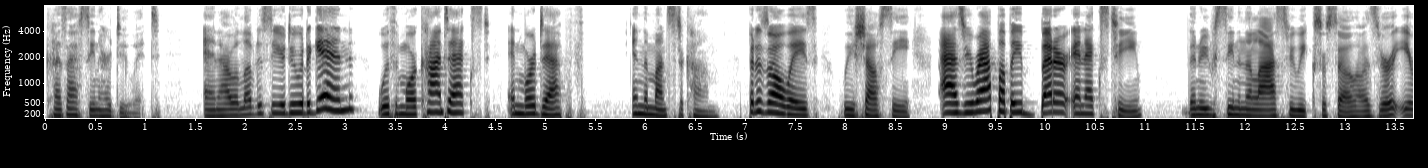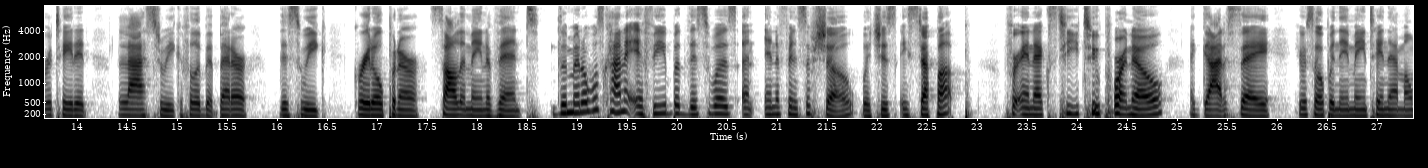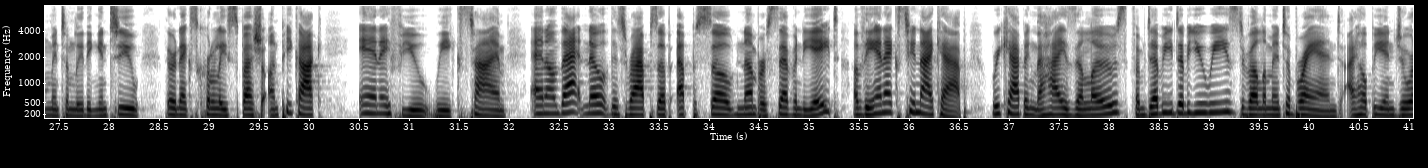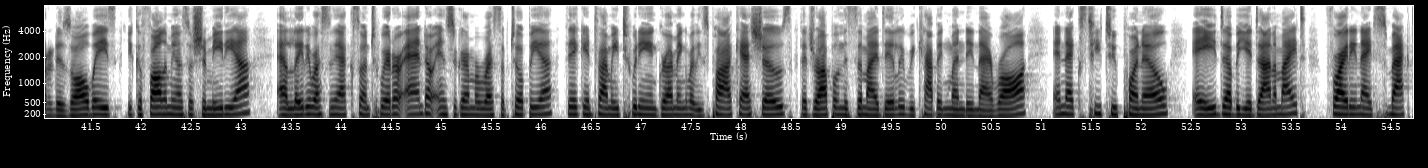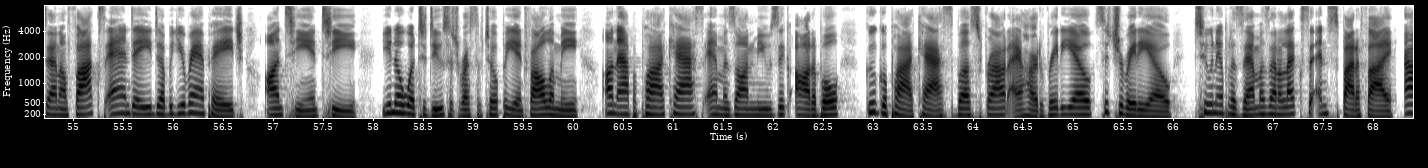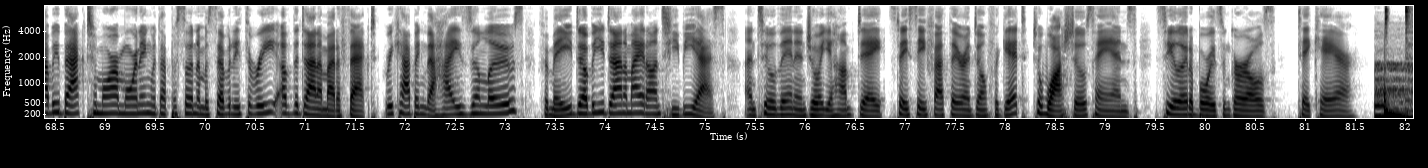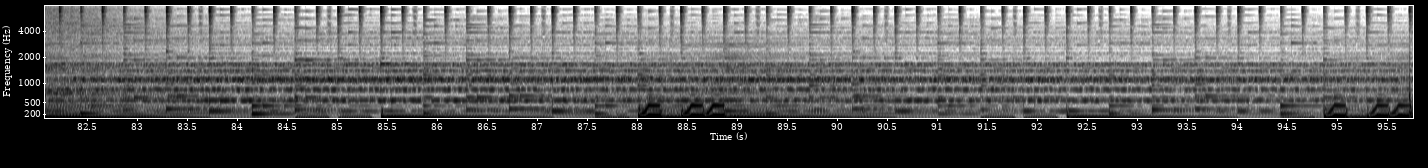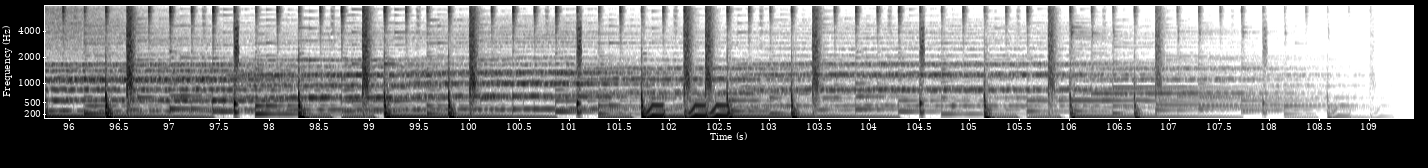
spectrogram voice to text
because I've seen her do it. And I would love to see her do it again with more context and more depth in the months to come. But as always, we shall see. As you wrap up a better NXT than we've seen in the last few weeks or so, I was very irritated last week. I feel a bit better this week. Great opener, solid main event. The middle was kind of iffy, but this was an inoffensive show, which is a step up for NXT 2.0. I gotta say, here's hoping they maintain that momentum leading into their next quarterly special on Peacock in a few weeks' time. And on that note, this wraps up episode number 78 of the NXT Nightcap, recapping the highs and lows from WWE's developmental brand. I hope you enjoyed it as always. You can follow me on social media at Lady Wrestling X on Twitter and on Instagram at Wrestleptopia. They can find me tweeting and gramming about these podcast shows that drop on the semi-daily recapping Monday Night Raw, NXT 2.0, AEW Dynamite, Friday Night SmackDown on Fox, and AEW Rampage on TNT. You know what to do. Search Wrestleptopia and follow me on Apple Podcasts, Amazon Music, Audible, Google Podcasts, Buzzsprout, iHeartRadio, Stitcher Radio, TuneIn plus Amazon Alexa, and Spotify. I'll be back tomorrow morning with episode number 73 of The Dynamite Effect, recapping the highs and lows from AEW Dynamite on TBS. Until then, enjoy your hump day. Stay safe out there and don't forget to wash those hands. See you later, boys and girls. Take care.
